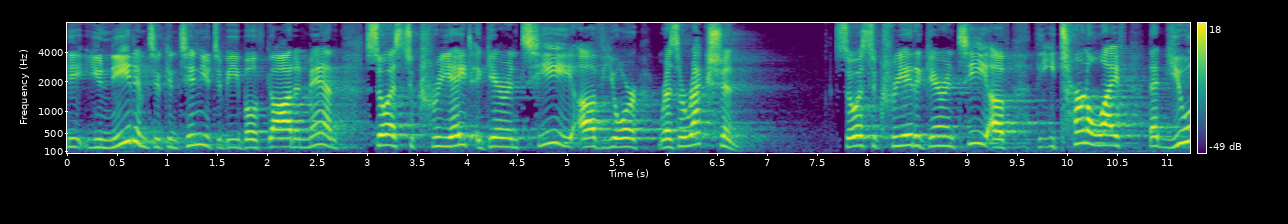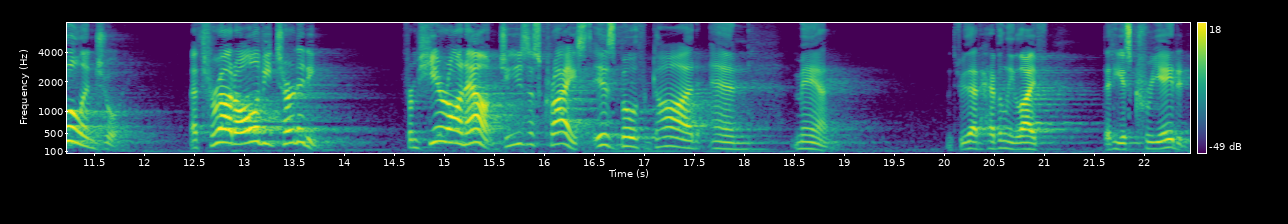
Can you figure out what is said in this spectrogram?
you need him to continue to be both God and man so as to create a guarantee of your resurrection, so as to create a guarantee of the eternal life that you will enjoy. That throughout all of eternity, from here on out, Jesus Christ is both God and man. And through that heavenly life that he has created,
